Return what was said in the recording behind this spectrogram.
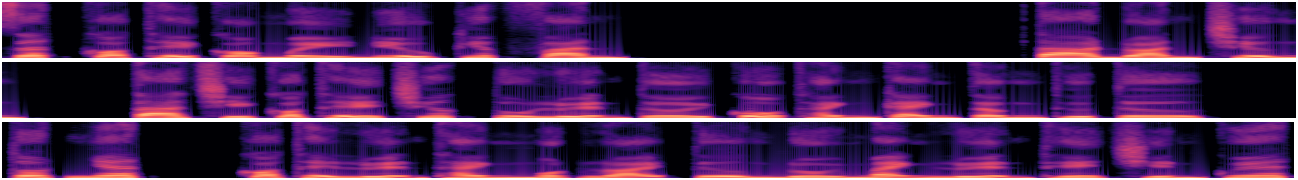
rất có thể có mấy điều kiếp văn. Ta đoán chừng, ta chỉ có thể trước tu luyện tới cổ thánh cảnh tầng thứ tư, tốt nhất, có thể luyện thành một loại tương đối mạnh luyện thể chiến quyết.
